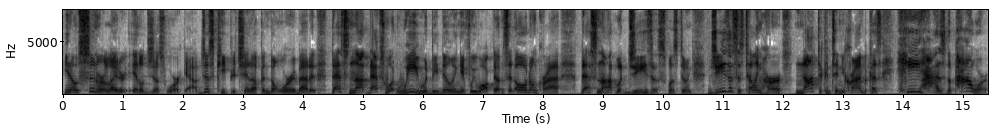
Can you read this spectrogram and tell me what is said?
you know, sooner or later it'll just work out. Just keep your chin up and don't worry about it. That's not that's what we would be doing if we walked up and said, "Oh, don't cry." That's not what Jesus was doing. Jesus is telling her not to continue crying because he has the power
